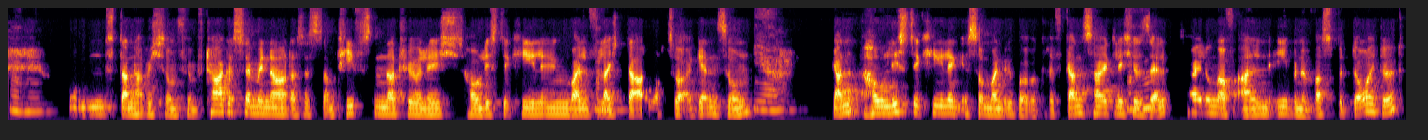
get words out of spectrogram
Mhm. Und dann habe ich so ein Fünf-Tages-Seminar, das ist am tiefsten natürlich, Holistic Healing, weil mhm. vielleicht da noch zur Ergänzung. Ja. Gan Holistic Healing ist so mein Überbegriff. Ganzheitliche mhm. Selbstheilung auf allen Ebenen. Was bedeutet,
